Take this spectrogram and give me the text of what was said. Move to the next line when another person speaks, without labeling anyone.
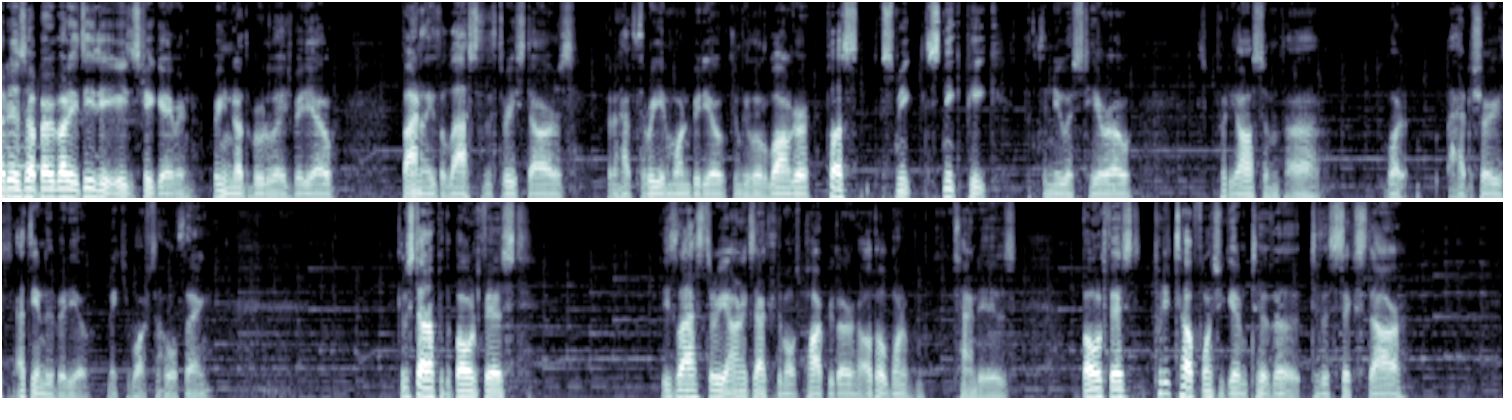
What is up everybody, it's Easy, Easy Street Gaming, bringing another Brutal Age video. Finally, the last of the three stars. Gonna have three in one video, gonna be a little longer. Plus, sneak, sneak peek at the newest hero. It's pretty awesome. Uh, what I had to show you at the end of the video, make you watch the whole thing. Gonna start off with the Bone Fist. These last three aren't exactly the most popular, although one of them kinda is. Bone Fist, pretty tough once you get him to the to the sixth star,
